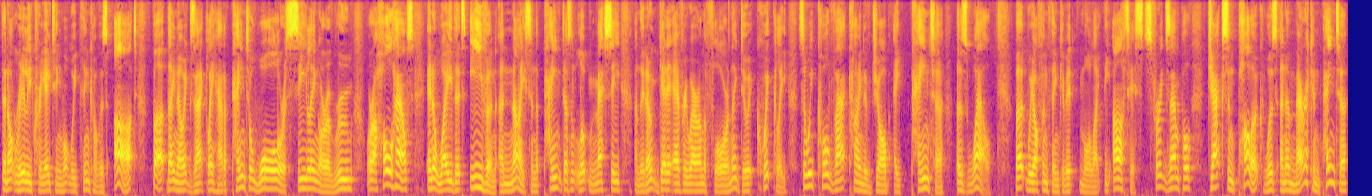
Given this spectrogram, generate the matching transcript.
They're not really creating what we'd think of as art, but they know exactly how to paint a wall or a ceiling or a room or a whole house in a way that's even and nice, and the paint doesn't look messy and they don't get it everywhere on the floor and they do it quickly. So we call that kind of job a painter as well but we often think of it more like the artists. For example, Jackson Pollock was an American painter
